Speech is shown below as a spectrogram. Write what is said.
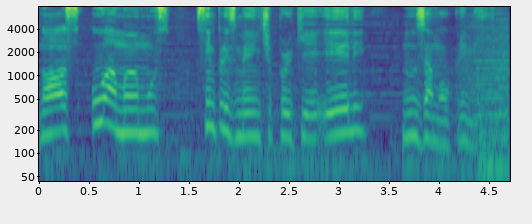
Nós o amamos simplesmente porque ele nos amou primeiro.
